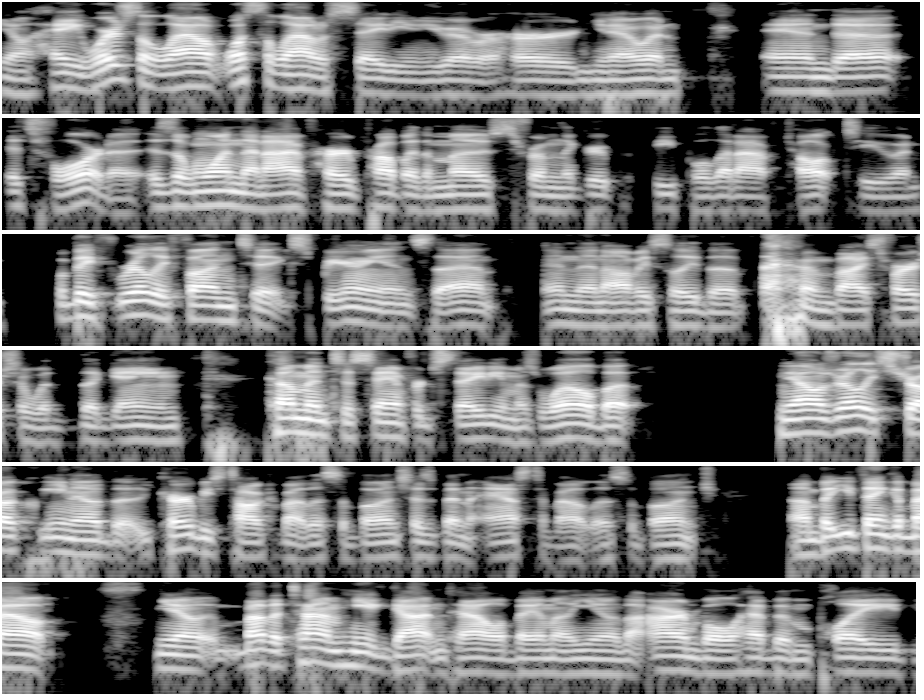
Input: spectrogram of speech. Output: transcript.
you know, hey, where's the loud, what's the loudest stadium you ever heard, you know, and and uh, it's Florida is the one that I've heard probably the most from the group of people that I've talked to, and would be really fun to experience that. And then obviously the vice versa with the game coming to Sanford Stadium as well. But you know, I was really struck. You know, the Kirby's talked about this a bunch, has been asked about this a bunch. Um, but you think about, you know, by the time he had gotten to Alabama, you know, the Iron Bowl had been played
